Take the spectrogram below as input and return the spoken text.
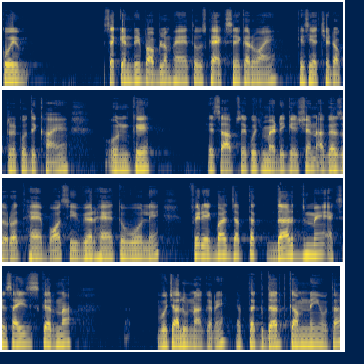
कोई सेकेंडरी प्रॉब्लम है तो उसका एक्सरे करवाएँ, किसी अच्छे डॉक्टर को दिखाएँ, उनके हिसाब से कुछ मेडिकेशन अगर ज़रूरत है, बहुत सीवियर है तो वो लें। फिर एक बार जब तक दर्द में एक्सरसाइज करना, वो चालू ना करें। जब तक दर्द कम नहीं होता,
